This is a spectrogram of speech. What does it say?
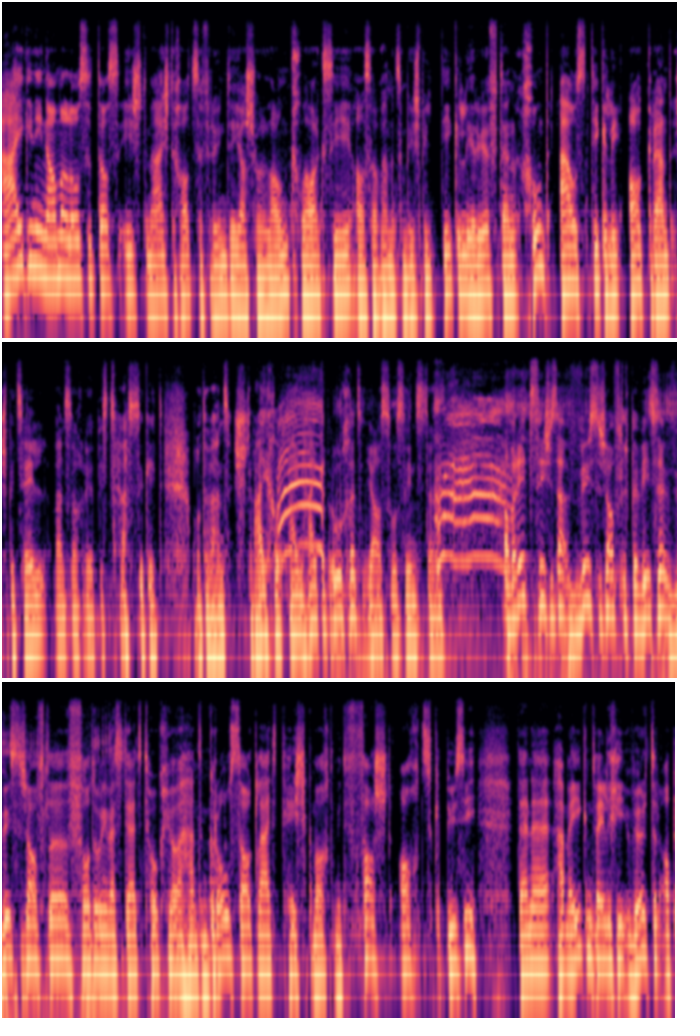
eigenen Namen hören, das ist den meisten Katzenfreunden ja schon lange klar gewesen. Also wenn man zum Beispiel Tigerli ruft, dann kommt auch das Tigerli angerannt, speziell wenn es noch etwas zu essen gibt oder wenn es Streicheleinheiten braucht. Ja, so sind es dann. Aber jetzt ist es auch wissenschaftlich bewiesen. Wissenschaftler von der Universität Tokio haben einen gross angelegten Test gemacht mit fast 80 Büsi. Dann äh, haben wir irgendwelche Wörter ab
